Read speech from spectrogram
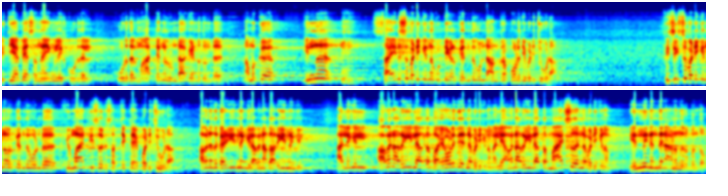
വിദ്യാഭ്യാസ നയങ്ങളിൽ കൂടുതൽ കൂടുതൽ മാറ്റങ്ങൾ ഉണ്ടാകേണ്ടതുണ്ട്. നമുക്ക് ഇന്ന് സയൻസ് പഠിക്കുന്ന കുട്ടികൾക്ക് എന്തുകൊണ്ട് ആന്ത്രപ്പോളജി പഠിച്ചുകൂടാ? ഫിസിക്സ് പഠിക്കുന്നവർക്ക് എന്തുകൊണ്ട് ഹ്യൂമാനിറ്റീസ് ഒരു സബ്ജക്റ്റായി പഠിച്ചുകൂടാ? അവനത് കഴിയുന്നെങ്കിൽ അവനത് അറിയുന്നെങ്കിൽ അല്ലെങ്കിൽ അവൻ അറിയില്ലാത്ത ബയോളജി തന്നെ പഠിക്കണം അല്ലെങ്കിൽ അവൻ അറിയില്ലാത്ത മാത്സ് തന്നെ പഠിക്കണം എന്നിനെന്തിനാണ് നിർബന്ധം?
